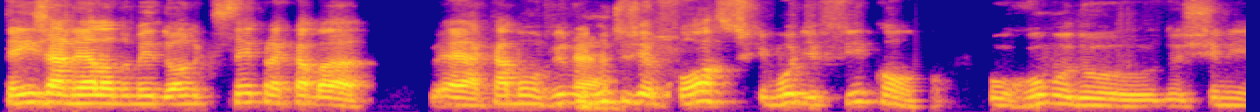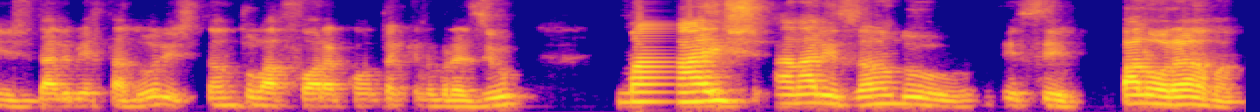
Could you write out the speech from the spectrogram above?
Tem janela no meio do ano que sempre acaba é, acabam vindo é. muitos reforços que modificam o rumo do, dos times da Libertadores, tanto lá fora quanto aqui no Brasil. Mas, analisando esse panorama,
